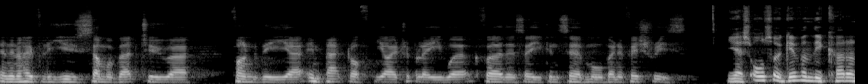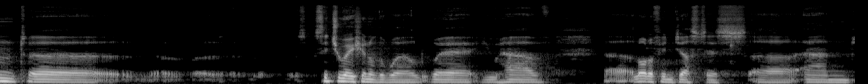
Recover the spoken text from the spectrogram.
and then hopefully use some of that to uh, fund the uh, impact of the IAAAE work further, so you can serve more beneficiaries. Yes. Also, given the current uh, situation of the world where you have uh, a lot of injustice uh, and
